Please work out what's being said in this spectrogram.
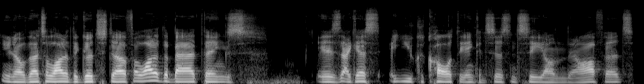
you know that's a lot of the good stuff. A lot of the bad things is, I guess, you could call it the inconsistency on the offense.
